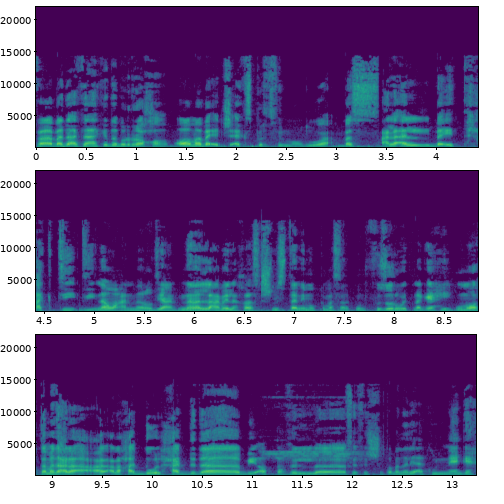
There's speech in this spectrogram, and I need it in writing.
فبدأتها كده بالراحة. آه ما بقتش expert في الموضوع بس على الأقل بقيت حاجتي دي نوعا ما راضي عنها إن أنا اللي عاملها خلاص مش مستني ممكن مثلا أكون في ذروة نجاحي ومعتمد على على حد والحد ده بيقطع في في, الشغل طب أنا ليه أكون ناجح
